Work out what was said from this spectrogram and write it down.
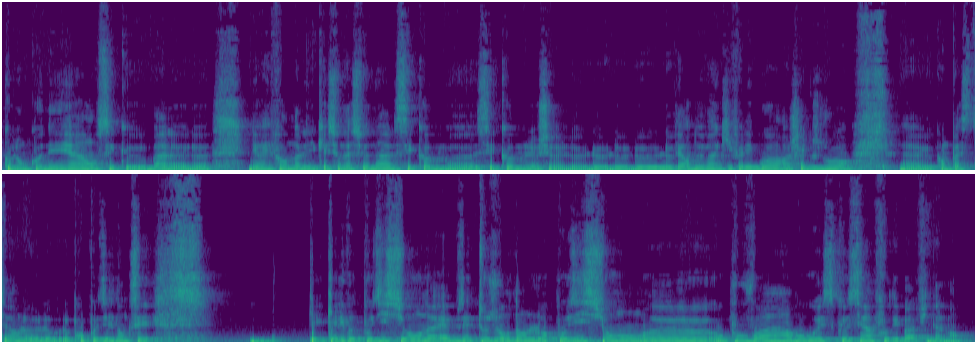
que l'on connaît hein, on sait que bah, les réformes dans l'éducation nationale, c'est comme, euh, c'est comme le, le, verre de vin qu'il fallait boire à chaque jour euh, quand Pasteur le, proposait. Donc c'est quelle est votre position? Vous êtes toujours dans l'opposition euh, au pouvoir ou est-ce que c'est un faux débat finalement?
